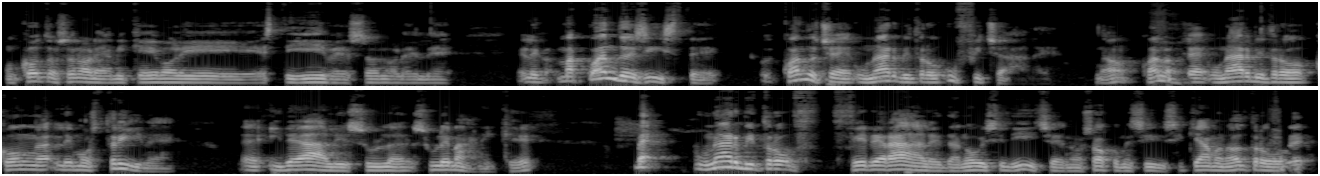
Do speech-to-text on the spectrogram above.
un conto sono le amichevoli estive, sono le, le, le, ma quando esiste, quando c'è un arbitro ufficiale, no? quando c'è un arbitro con le mostrine, eh, ideali sul, sulle maniche, beh, un arbitro federale, da noi si dice, non so come si, si chiamano altrove,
